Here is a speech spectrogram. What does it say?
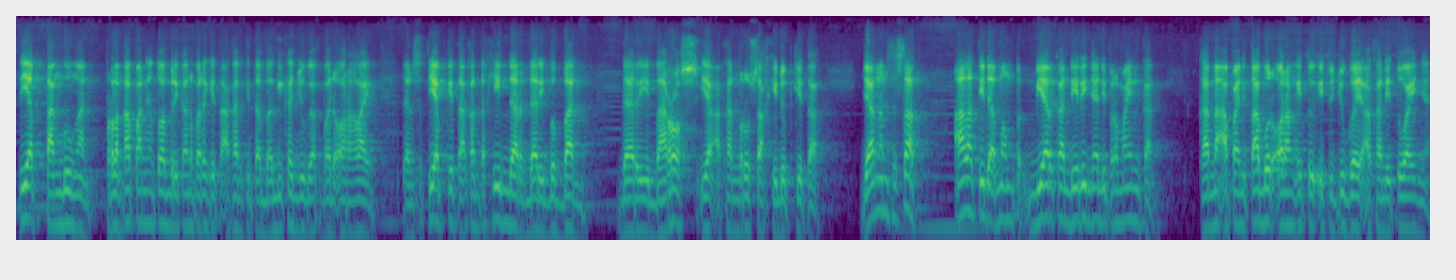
setiap tanggungan perlengkapan yang Tuhan berikan kepada kita akan kita bagikan juga kepada orang lain. Dan setiap kita akan terhindar dari beban dari baros yang akan merusak hidup kita. Jangan sesat. Allah tidak membiarkan dirinya dipermainkan. Karena apa yang ditabur orang itu itu juga yang akan dituainya.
